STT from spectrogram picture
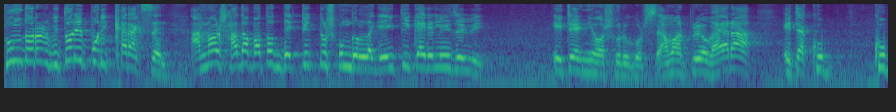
সুন্দরের ভিতরেই পরীক্ষা রাখছেন, আর নয় সাদা পাথর দেখতে একটু সুন্দর লাগে, এই তুই কাইরে লিয়ে যাবি? এটাই নেওয়া শুরু করছে। আমার প্রিয় ভাইয়েরা, এটা খুব খুব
